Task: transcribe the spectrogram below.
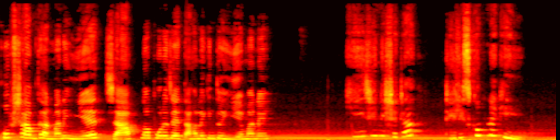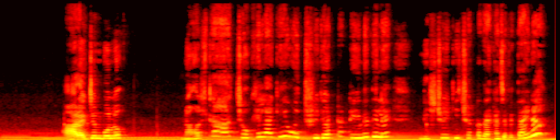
খুব সাবধান মানে ইয়ে চাপ না পড়ে যায় তাহলে কিন্তু ইয়ে মানে কি জিনিস এটা? টেলিস্কোপ নাকি? আর একজন বলল নলটা চোখে লাগিয়ে ওই ট্রিগারটা টেনে দিলে নিশ্চয়ই কিছু একটা দেখা যাবে তাই না?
